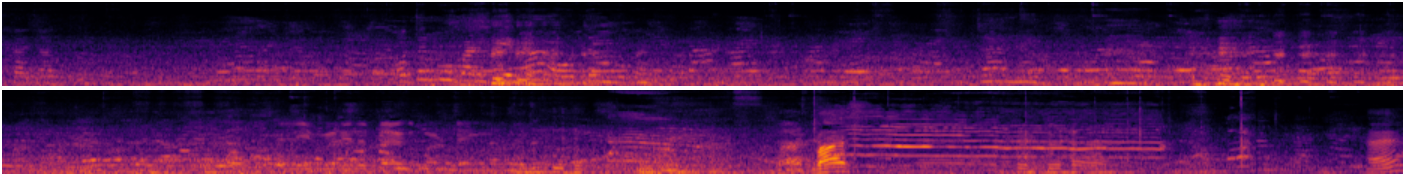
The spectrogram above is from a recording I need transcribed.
ਸੁਣੋ ਤੇਰਾ ਪਿਤਾ ਜਾਤ ਉਧਰ ਮੂੰਹ ਕਰਕੇ ਨਾ, ਉਧਰ ਮੂੰਹ ਕਰਕੇ। ਚੱਲ ਬਸ। ਹੈ?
